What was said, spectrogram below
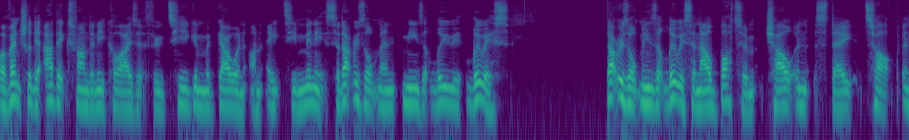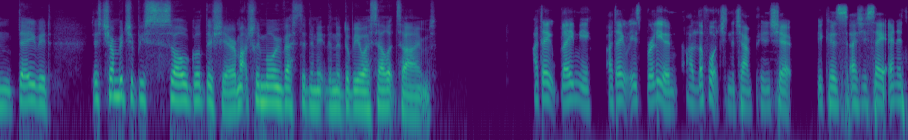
But eventually, the Addicts found an equaliser through Tegan McGowan on 80 minutes. So that result means that Lewes, that result means that Lewes are now bottom, Charlton stay top. And David, this championship is so good this year. I'm actually more invested in it than the WSL at times. I don't blame you. I don't. It's brilliant. I love watching the championship because, as you say, anything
